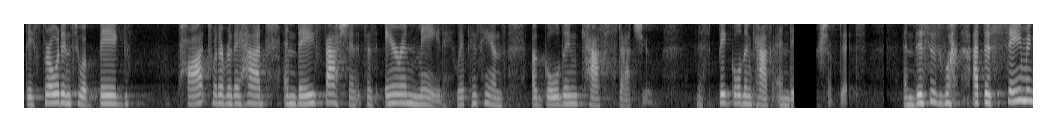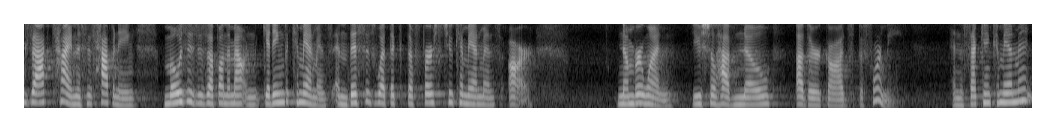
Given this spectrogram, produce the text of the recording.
they throw it into a big pot, whatever they had, and they fashion, it says Aaron made with his hands a golden calf statue, this big golden calf, and they worshiped it. And this is what, at the same exact time this is happening, Moses is up on the mountain getting the commandments. And this is what the, the first two commandments are. Number one, you shall have no other gods before me. And the second commandment,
